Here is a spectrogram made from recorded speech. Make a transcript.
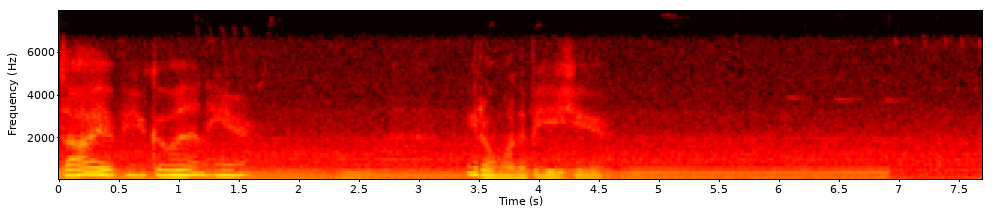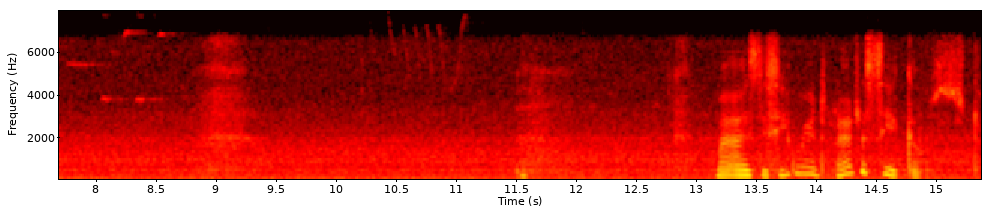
die if you go in here. You don't want to be here. My eyes deceive me, or did I just see a ghost?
